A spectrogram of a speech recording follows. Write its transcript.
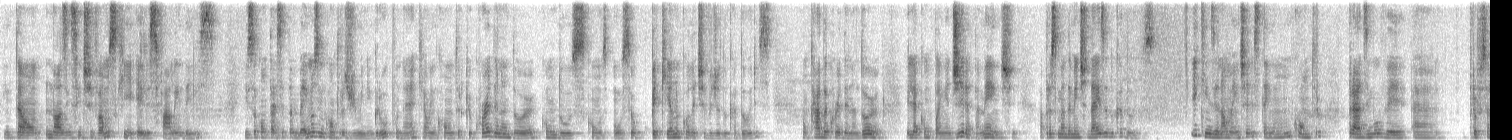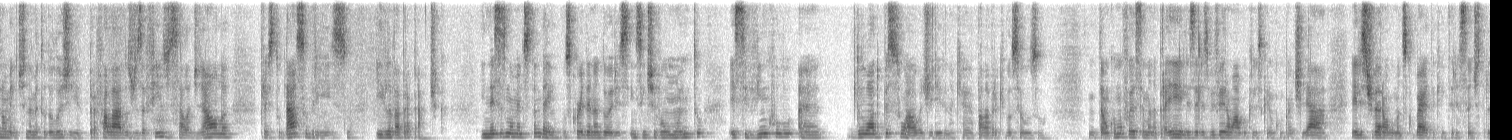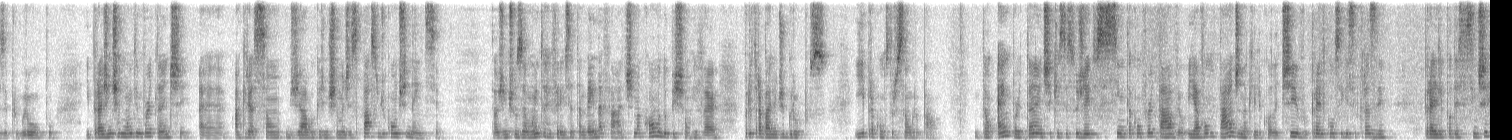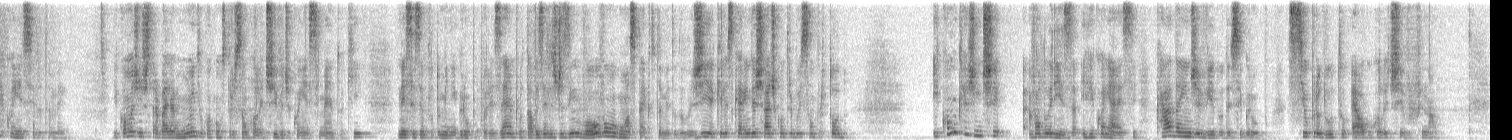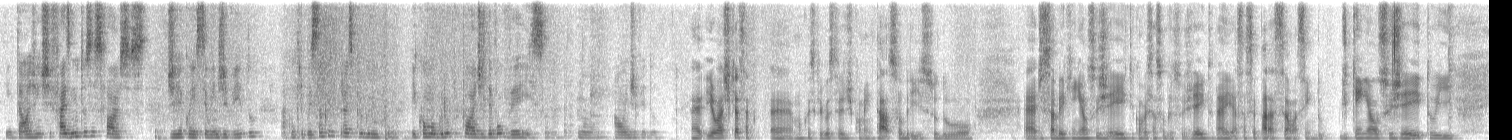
Então, nós incentivamos que eles falem deles. Isso acontece também nos encontros de mini grupo, né, que é um encontro que o coordenador conduz com o seu pequeno coletivo de educadores. Então, cada coordenador, ele acompanha diretamente aproximadamente 10 educadores. E quinzenalmente eles têm um encontro para desenvolver uh, profissionalmente na metodologia, para falar dos desafios de sala de aula, para estudar sobre isso e levar para a prática. E nesses momentos também, os coordenadores incentivam muito esse vínculo uh, do lado pessoal, eu diria, né, que é a palavra que você usou. Então, como foi a semana para eles? Eles viveram algo que eles queriam compartilhar? Eles tiveram alguma descoberta que é interessante trazer para o grupo? E para a gente é muito importante é, a criação de algo que a gente chama de espaço de continência. Então, a gente usa muito a referência também da Fátima, como do Pichon River, para o trabalho de grupos e para a construção grupal. Então, é importante que esse sujeito se sinta confortável e à vontade naquele coletivo para ele conseguir se trazer, para ele poder se sentir reconhecido também. E como a gente trabalha muito com a construção coletiva de conhecimento aqui, nesse exemplo do mini grupo, por exemplo, talvez eles desenvolvam algum aspecto da metodologia que eles querem deixar de contribuição para o todo. E como que a gente valoriza e reconhece cada indivíduo desse grupo se o produto é algo coletivo final? Então a gente faz muitos esforços de reconhecer o indivíduo, a contribuição que ele traz para o grupo e como o grupo pode devolver isso, né? No, ao indivíduo. É, e eu acho que essa é uma coisa que eu gostaria de comentar sobre isso do é, de saber quem é o sujeito e conversar sobre o sujeito, né? E essa separação assim do, de quem é o sujeito e,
